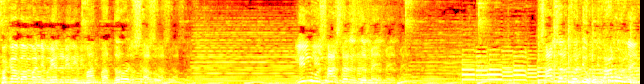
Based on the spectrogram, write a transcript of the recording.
ભગા બાપાની મેરડીની માનતા દરરોજ ચાલુ. લીલું સાસર જમે સાસર કોઈ હુકાણું નહીં.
